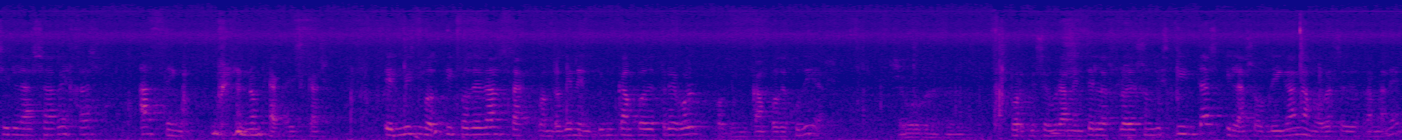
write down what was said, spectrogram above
si las abejas hacen, bueno, no me hagáis caso, el mismo tipo de danza cuando vienen de un campo de trébol o de un campo de judías, Seguro que sí. porque seguramente las flores son distintas y las obligan a moverse de otra manera.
